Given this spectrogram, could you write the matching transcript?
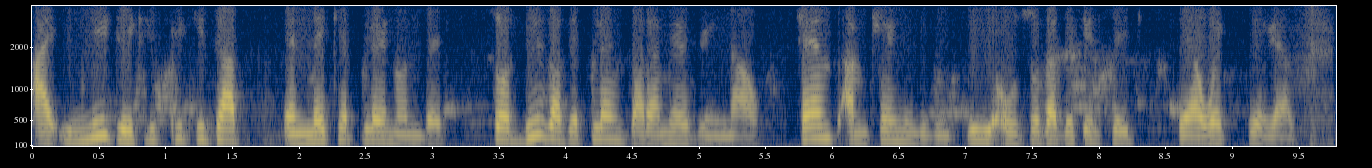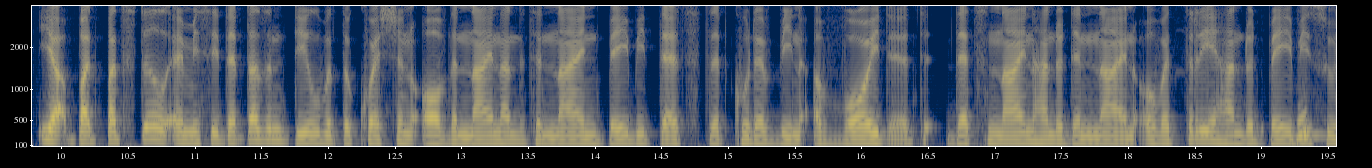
I immediately pick it up and make a plan on that. So these are the plans that I'm having now. Hence, I'm training even CEOs so that they can take work. Yeah, but but still, MEC, that doesn't deal with the question of the 909 baby deaths that could have been avoided. That's 909, over 300 babies who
